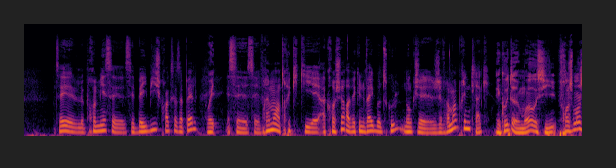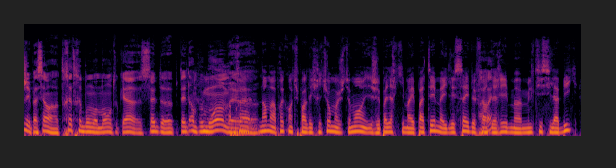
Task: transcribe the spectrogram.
tu sais, le premier c'est c'est Baby, je crois que ça s'appelle. Oui. Et c'est c'est vraiment un truc qui est accrocheur avec une vibe old school. Donc j'ai j'ai vraiment pris une claque. Écoute, euh, moi aussi. Franchement, j'ai passé un très très bon moment. En tout cas, euh, Ced euh, peut-être un peu moins, mais. Après, euh, non, mais après, quand tu parles d'écriture, moi, justement, je vais pas dire qu'il m'a épaté, mais il essaye de faire Ah ouais des rimes euh, multisyllabiques.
